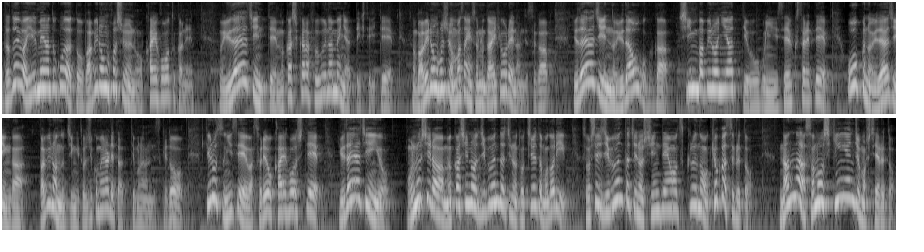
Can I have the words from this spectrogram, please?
例えば有名なところだとバビロン捕囚の解放とかね、ユダヤ人って昔から不遇な目にやってきていて、そのバビロン捕囚はまさにその代表例なんですが、ユダヤ人のユダ王国が新バビロニアっていう王国に征服されて、多くのユダヤ人がバビロンの地に閉じ込められたっていうものなんですけどキュロス2世はそれを解放してユダヤ人よお主らは昔の自分たちの土地へと戻りそして自分たちの神殿を作るのを許可するとなんならその資金援助もしてやると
